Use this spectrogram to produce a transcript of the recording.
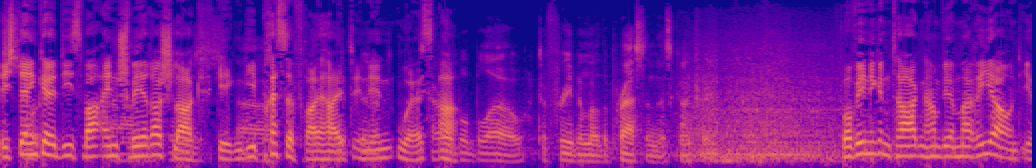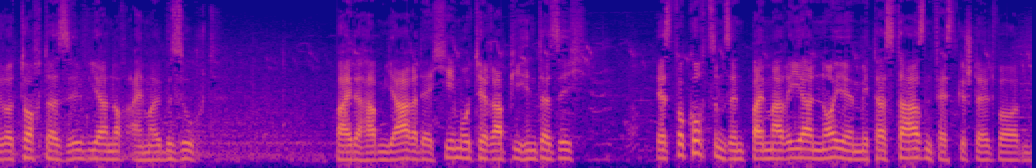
Ich denke, dies war ein schwerer Schlag gegen die Pressefreiheit in den USA. Vor wenigen Tagen haben wir Maria und ihre Tochter Silvia noch einmal besucht. Beide haben Jahre der Chemotherapie hinter sich. Erst vor kurzem sind bei Maria neue Metastasen festgestellt worden.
